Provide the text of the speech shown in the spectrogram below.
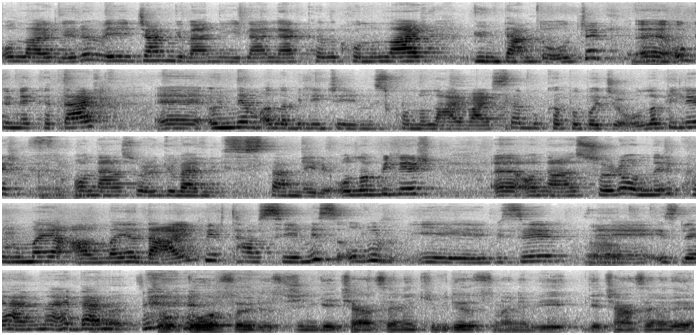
olayları ve can güvenliği ile alakalı konular gündemde olacak. E, o güne kadar e, önlem alabileceğimiz konular varsa bu kapı bacı olabilir. Ondan sonra güvenlik sistemleri olabilir. E, Ondan sonra onları korumaya almaya dair bir tavsiyemiz olur e, bizi e, Evet. izleyenlerden. Evet, çok doğru söylüyorsun. Şimdi geçen seneki biliyorsun hani bir geçen sene de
